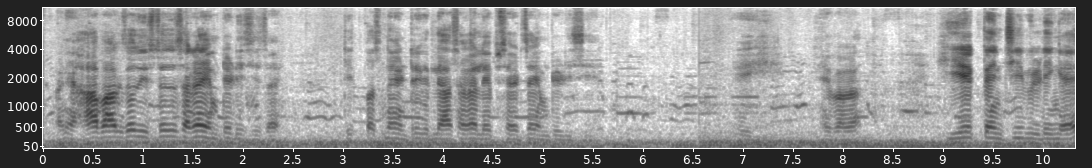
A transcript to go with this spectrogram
आणि हा भाग जो दिसतो तो सगळा एम टी डी सीचा आहे. तिथपासून एंट्री घेतली. हा सगळा लेफ्ट साईडचा एम टी डी सी आहे. हे- हे बघा. ही एक त्यांची बिल्डिंग आहे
